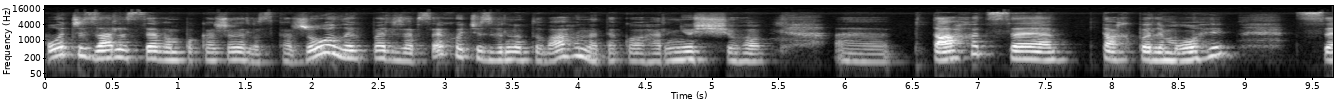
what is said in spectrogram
Отже, зараз це вам покажу і розкажу, але перш за все хочу звернути увагу на такого гарнющого е, птаха. Це птах перемоги. Це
